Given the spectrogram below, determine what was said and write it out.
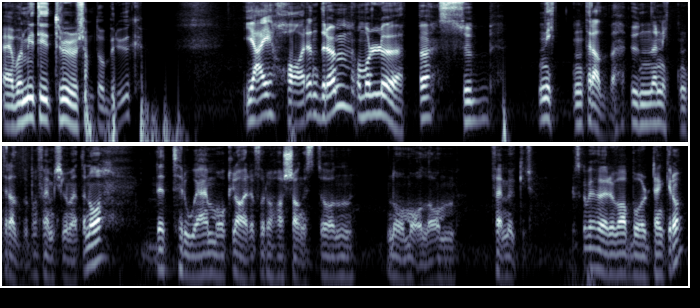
Eh, Hvor mye tid tror du du kommer til å bruke? Jeg har en drøm om å løpe sub 1930, under 1930 på 5 km nå. Det tror jeg må klare for å ha sjanse til å nå målet om fem uker. Skal vi høre hva Bård tenker òg?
